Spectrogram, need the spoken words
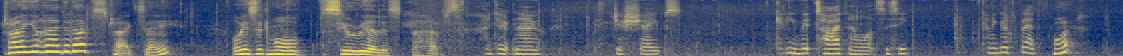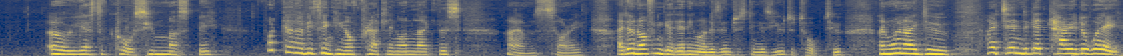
Trying your hand at abstracts, eh? Or is it more surrealist, perhaps? I don't know. It's just shapes. I'm Getting a bit tired now, Aunt Sissy. Can I go to bed? What? Oh, yes, of course, you must be. What can I be thinking of prattling on like this? I am sorry. I don't often get anyone as interesting as you to talk to, and when I do, I tend to get carried away.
